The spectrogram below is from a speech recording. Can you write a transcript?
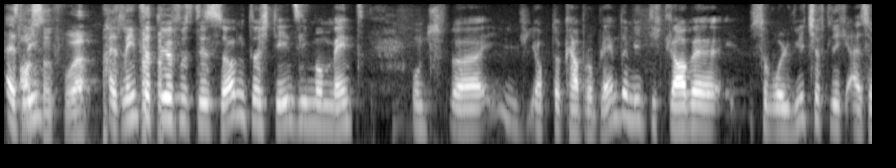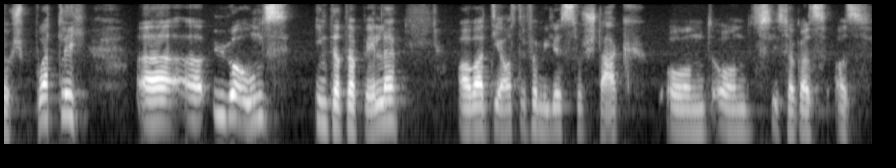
als außen Lin vor. Als Linzer dürfen Sie das sagen, da stehen Sie im Moment und äh, ich habe da kein Problem damit. Ich glaube, sowohl wirtschaftlich als auch sportlich äh, äh über uns in der Tabelle. Aber die Austria-Familie ist so stark und, und ich sage, aus, aus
